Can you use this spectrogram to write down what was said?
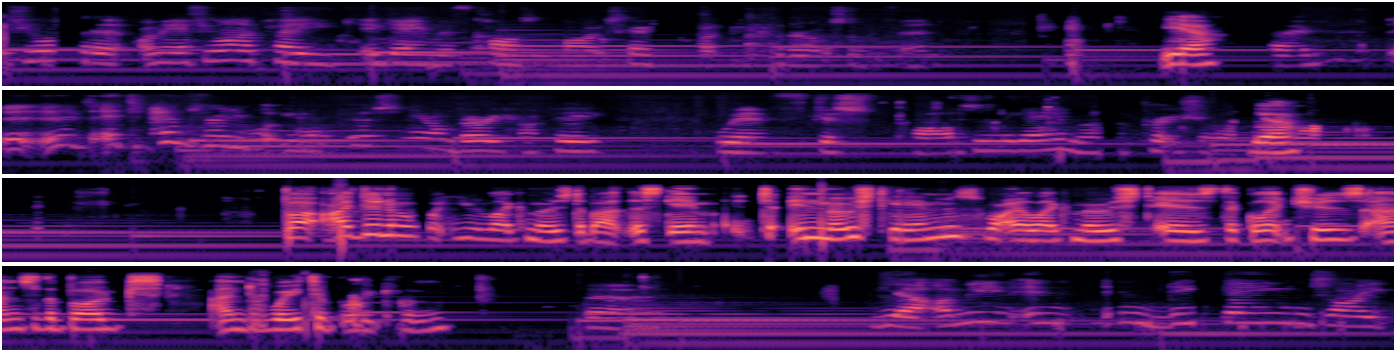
if you want to, I mean, if you want to play a game with cars and bikes, go to like or something. Yeah. So it, it, it depends really what you want. Personally, I'm very happy with just cars in the game. I'm pretty sure. Yeah. But I don't know what you like most about this game. In most games, what I like most is the glitches and the bugs and the way to break them. Uh, yeah, I mean, in in these games, like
